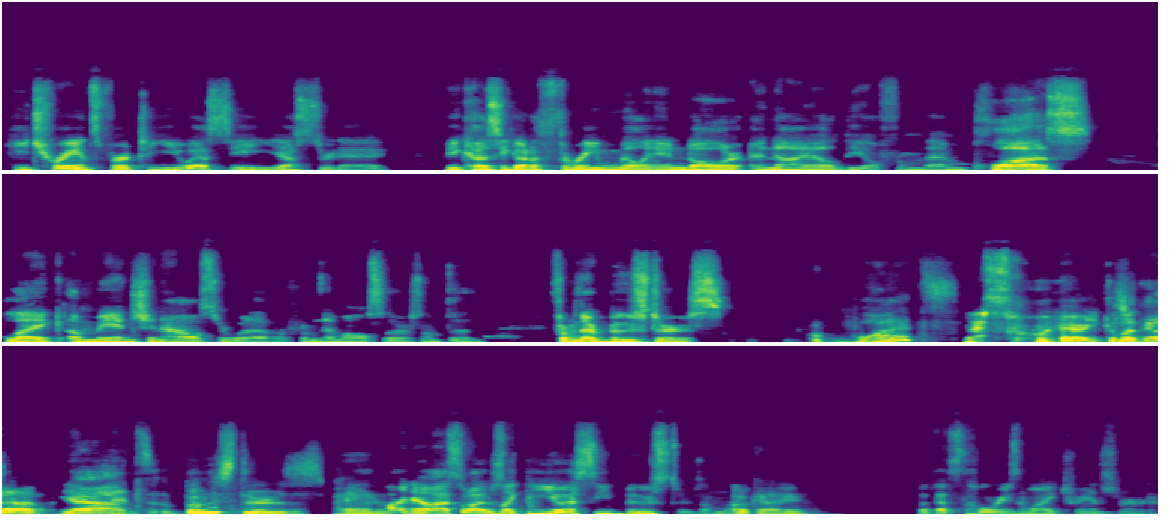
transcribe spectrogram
he transferred to USC yesterday because he got a three million dollar NIL deal from them, plus like a mansion house or whatever from them also or something from their boosters. What? I swear you can look it up. Yeah, What? Boosters paying. I know. That's why I was like the USC boosters. I'm like, Okay. but that's the whole reason why he transferred.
